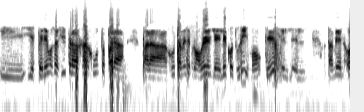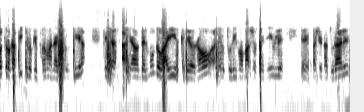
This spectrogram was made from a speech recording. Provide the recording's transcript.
Y, y esperemos allí trabajar juntos para, para justamente promover el, el ecoturismo, que es el, el- también otro capítulo que podemos analizar un día, que es hacia donde el mundo va a ir, creo, ¿no? Hacia un turismo más sostenible en espacios naturales.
